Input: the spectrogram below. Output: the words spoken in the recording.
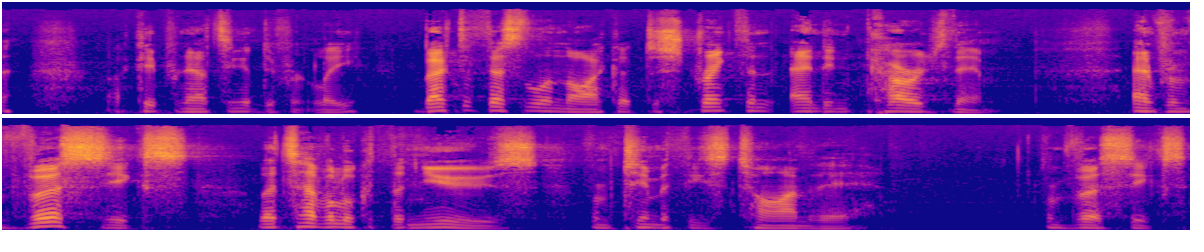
I keep pronouncing it differently, back to Thessalonica to strengthen and encourage them. And from verse 6, let's have a look at the news from Timothy's time there. From verse 6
